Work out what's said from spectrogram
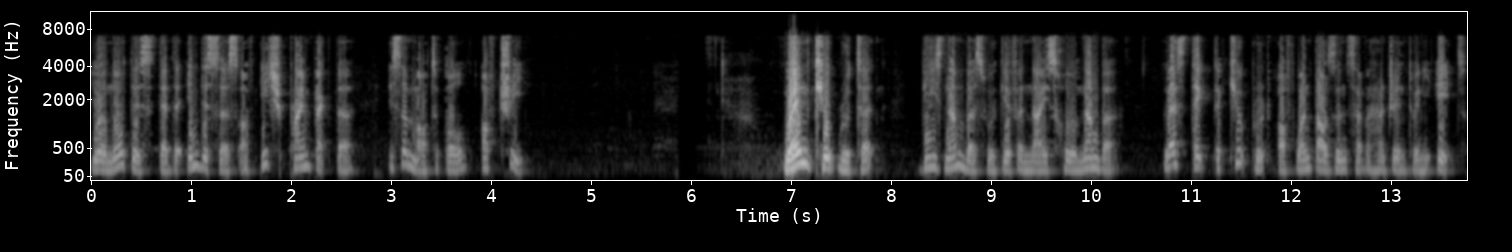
you'll notice that the indices of each prime factor is a multiple of 3. When cube rooted, these numbers will give a nice whole number. Let's take the cube root of 1728.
